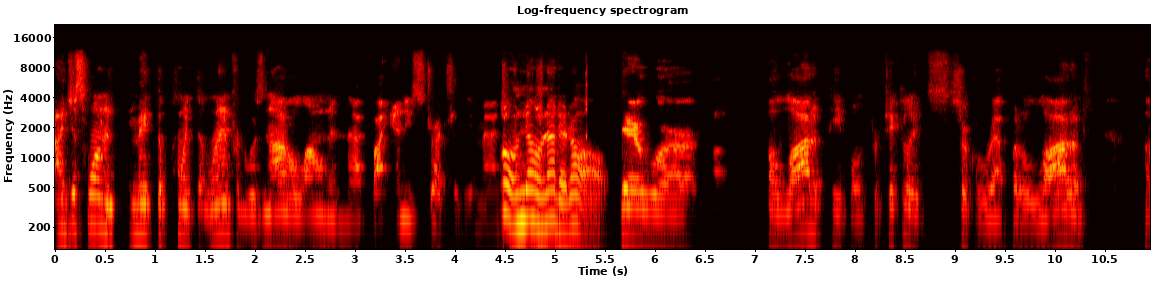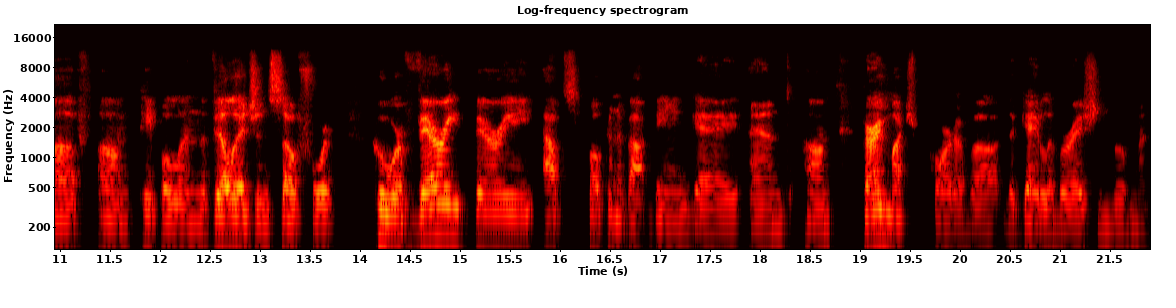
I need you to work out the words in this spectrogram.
I, just want to make the point that Lanford was not alone in that by any stretch of the imagination. Oh, no, not at all. There were a, a lot of people, particularly at Circle Rep, but a lot of, of um, people in the village and so forth who were very, very outspoken about being gay and um, very much part of uh, the gay liberation movement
